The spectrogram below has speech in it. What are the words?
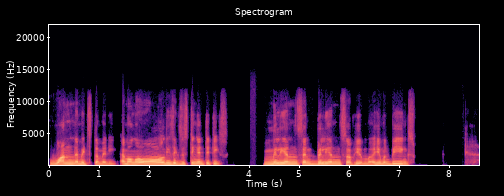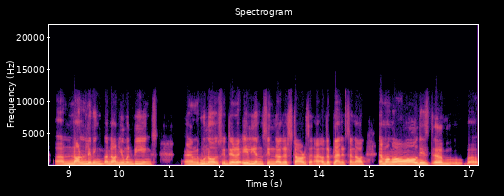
one amidst the many. Among all these existing entities, millions and billions of hum human beings, uh, non-living, non-human beings, and who knows if there are aliens in other stars and other planets and all. Among all these um, uh,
